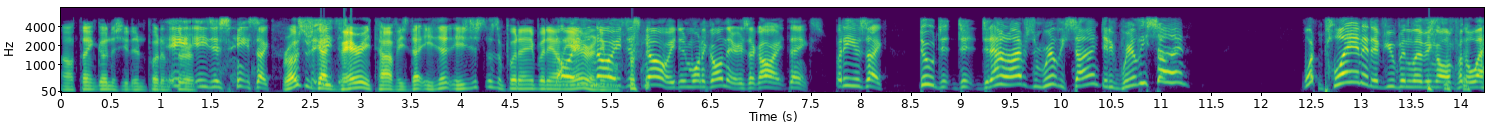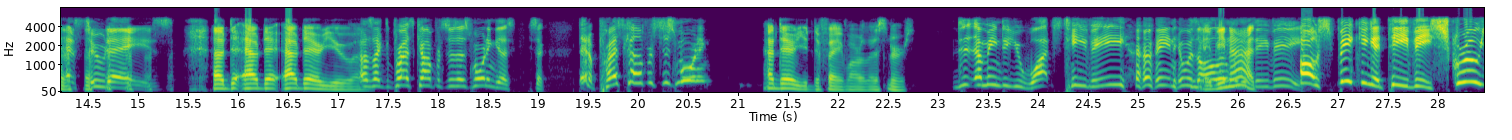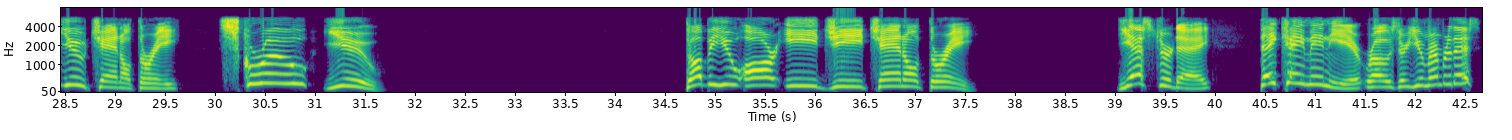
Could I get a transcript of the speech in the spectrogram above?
Oh, thank goodness you didn't put him he, through. He just he's like Roser's got very tough. He's he just, he just doesn't put anybody on no, the air he, anymore. No, he just no, he didn't want to go in there. He's like, "All right, thanks." But he was like, Dude, did, did, did Allen Iverson really sign? Did he really sign? What planet have you been living on for the last two days? How, da how, da how dare you? Uh, I was like, the press conference this morning. He's like, they had a press conference this morning? How dare you defame our listeners? I mean, do you watch TV? I mean, it was Maybe all over not. TV. Oh, speaking of TV, screw you, Channel 3. Screw you. WREG Channel 3. Yesterday, they came in here, Roser, you remember this?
